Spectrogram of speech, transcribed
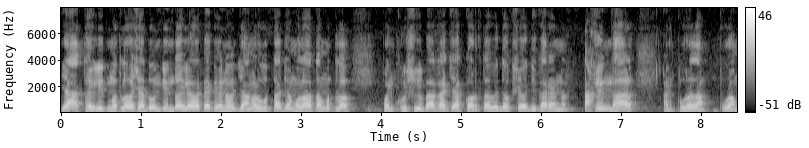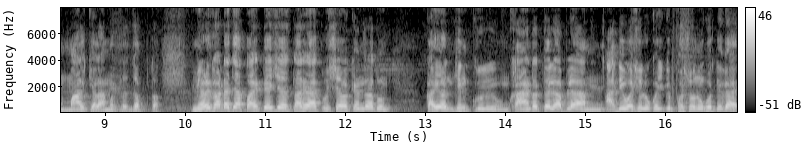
या थैलीत म्हटलं अशा दोन तीन थैल्या होत्या त्यानं जांगळ गुत्ता जमवला होता म्हटलं. पण कृषी विभागाच्या कर्तव्यदक्ष अधिकाऱ्यानं टाकलीन धाड आणि पुरा पुरा माल केला म्हटलं जप्त. मेळघाटाच्या पायथ्याशी असणाऱ्या कृषी सेवा केंद्रातून काही आणखीन कृ काय म्हणतात त्याला आपल्या आदिवासी लोकांची की फसवणूक होते काय?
